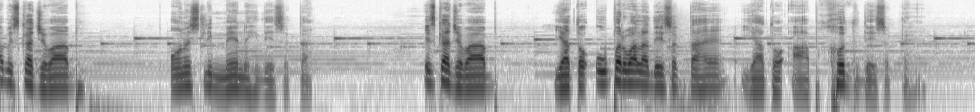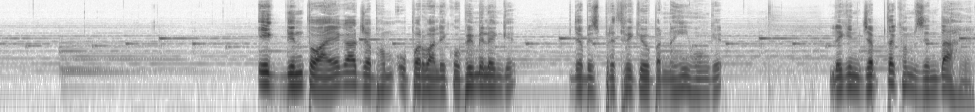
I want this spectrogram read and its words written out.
अब इसका जवाब ऑनेस्टली मैं नहीं दे सकता। इसका जवाब या तो ऊपर वाला दे सकता है या तो आप खुद दे सकते हैं। एक दिन तो आएगा जब हम ऊपर वाले को भी मिलेंगे, जब इस पृथ्वी के ऊपर नहीं होंगे। लेकिन जब तक हम ज़िंदा हैं,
